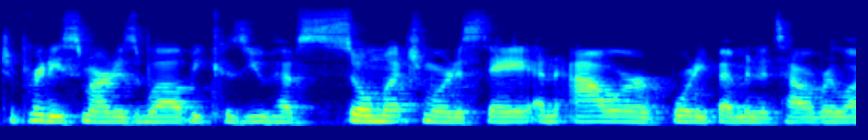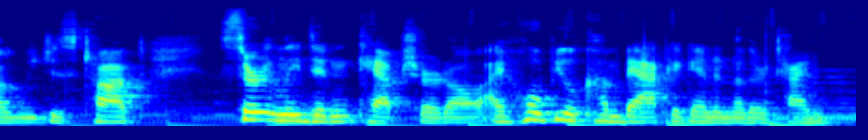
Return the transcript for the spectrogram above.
to Pretty Smart as well, because you have so much more to say. An hour, 45 minutes, however long we just talked, certainly didn't capture it all. I hope you'll come back again another time.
